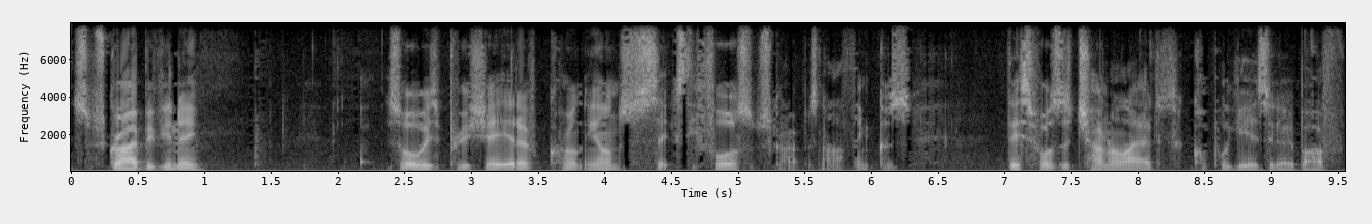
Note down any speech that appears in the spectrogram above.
Subscribe if you're new. It's always appreciated. I'm currently on 64 subscribers now, I think, because this was a channel I had a couple years ago, but I've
